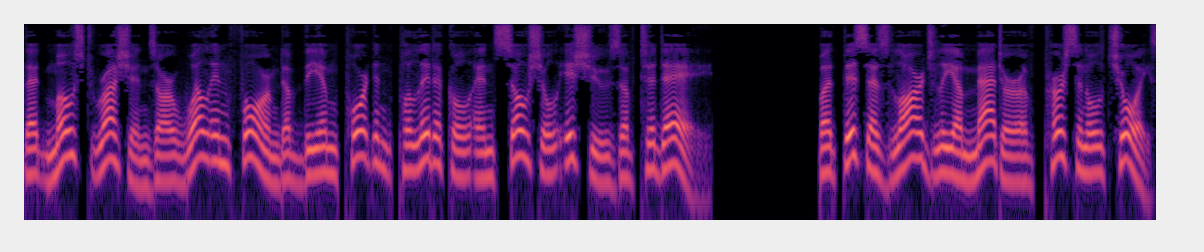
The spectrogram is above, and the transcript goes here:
that most Russians are well informed of the important political and social issues of today but this is largely a matter of personal choice,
